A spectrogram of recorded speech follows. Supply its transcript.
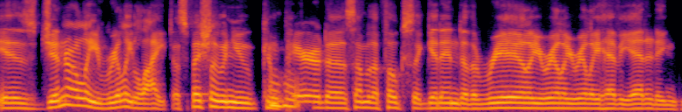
is generally really light, especially when you mm-hmm. compare mm-hmm. to some of the folks that get into the really, really, really heavy editing.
